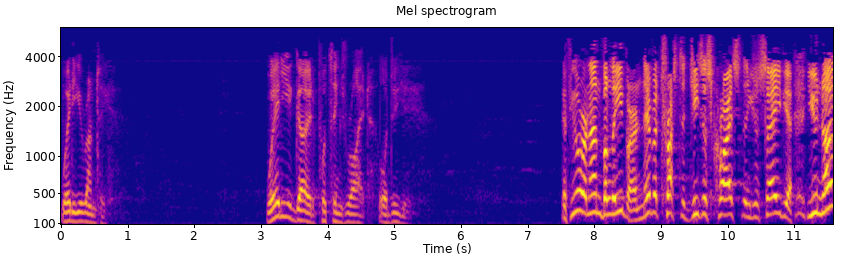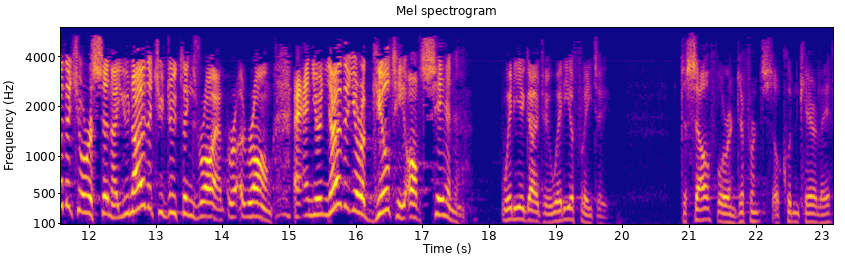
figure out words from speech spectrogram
where do you run to? Where do you go to put things right, or do you? If you're an unbeliever and never trusted Jesus Christ as your Savior, you know that you're a sinner. You know that you do things wrong. And you know that you're guilty of sin. Where do you go to? Where do you flee to? To self or indifference or couldn't care less?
